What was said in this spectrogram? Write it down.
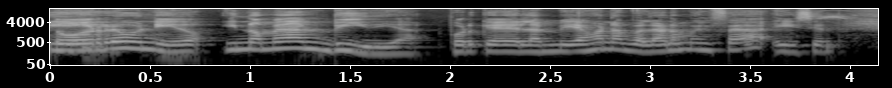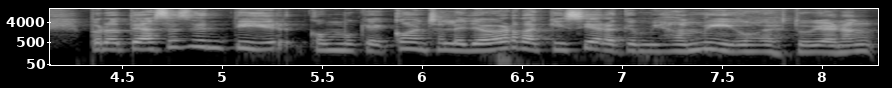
todos reunidos, y no me da envidia, porque la envidia es una palabra muy fea, y sien- pero te hace sentir como que, conchale, yo de verdad quisiera que mis amigos estuvieran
